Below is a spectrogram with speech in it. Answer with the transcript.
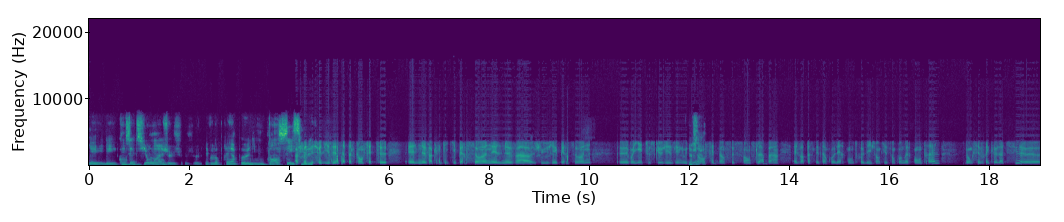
des, des conceptions. Hein, je, je, je, développerai un peu une pensée. Si je, je, disais ça parce qu'en fait, elle ne va critiquer personne, elle ne va juger personne. Euh, voyez, tout ce que Jésus nous dit, en fait, dans ce sens-là, ben, elle va pas se mettre en colère contre les gens qui sont en colère contre elle. Donc c'est vrai que là-dessus, euh,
